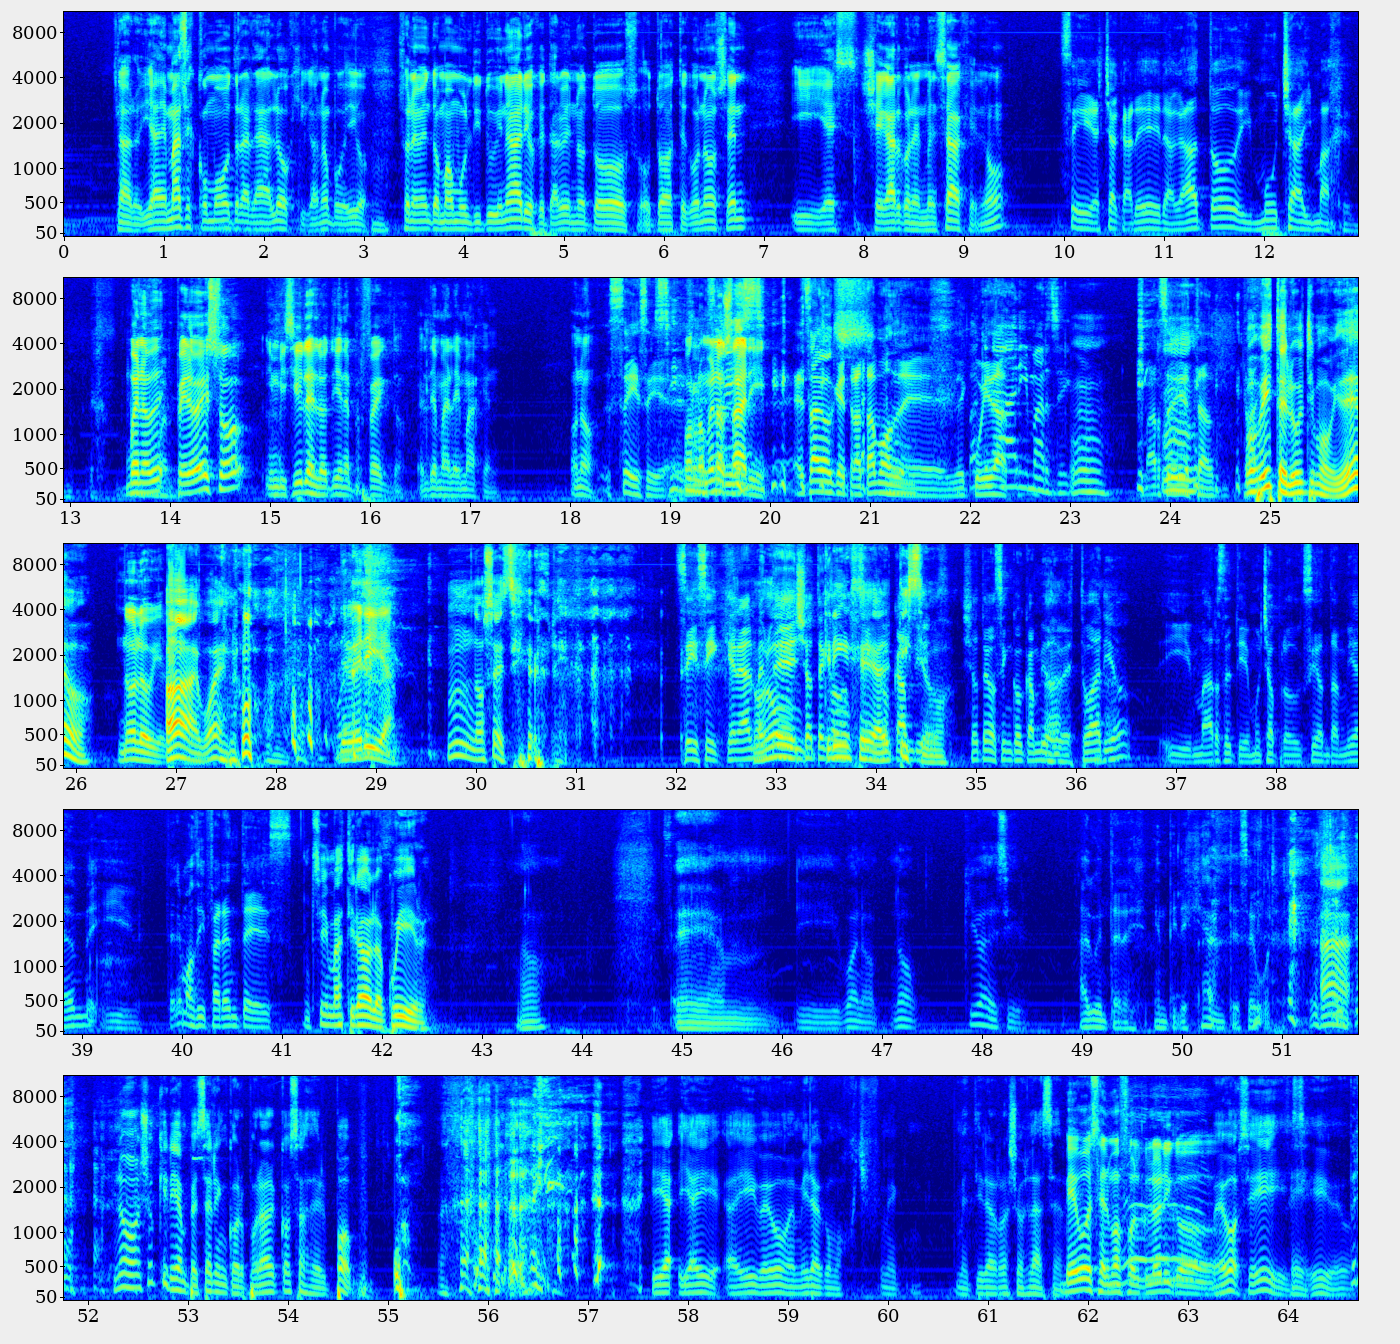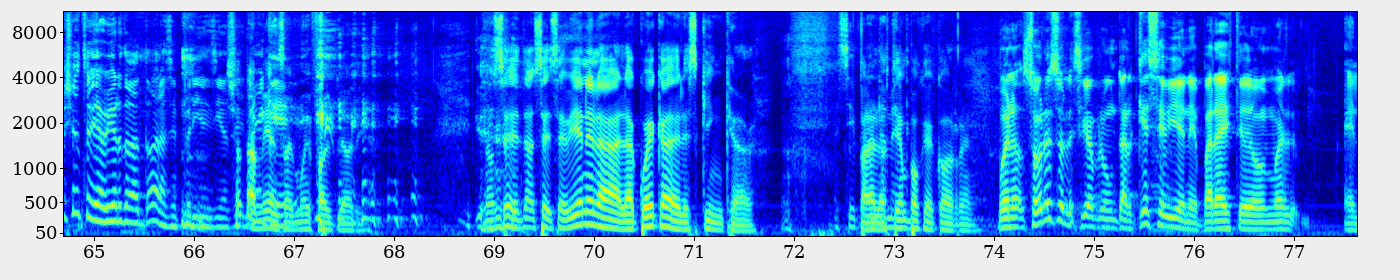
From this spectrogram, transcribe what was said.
Claro, y además es como otra la lógica, ¿no? Porque digo, son eventos más multitudinarios que tal vez no todos o todas te conocen y es llegar con el mensaje, ¿no? Sí, es chacarera, gato y mucha imagen. Bueno, de- pero eso, Invisibles lo tiene perfecto, el tema de la imagen. ¿O no? Sí, sí. eh, Por lo menos Sí, Ari. Es algo que tratamos de, de Va a cuidar. Ari Marce. Mm. Marce está. ¿Vos viste el último video? No lo vi. Ah, bueno. Debería. Mm, no sé si... Sí, sí, generalmente yo tengo cinco altísimo. cambios. Yo tengo cinco cambios Ah, de vestuario y Marce tiene mucha producción también y tenemos diferentes. Sí, más tirado a lo queer, ¿no? Eh, y bueno, no, ¿qué iba a decir? Algo inteligente, seguro. Ah, no, yo quería empezar a incorporar cosas del pop. y ahí, ahí Bebo me mira como... Me, me tira rayos láser. Bebo es el más folclórico. Bebo, sí, sí, Sí. Bebo. Pero yo estoy abierto a todas las experiencias. Yo ¿eh? También que- soy muy folclórico. No sé, no sé, se viene la, la cueca del skincare Sí, para los tiempos que corren. Bueno, sobre eso les iba a preguntar, ¿qué se viene para este... En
